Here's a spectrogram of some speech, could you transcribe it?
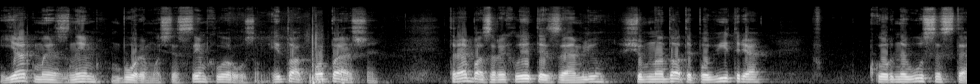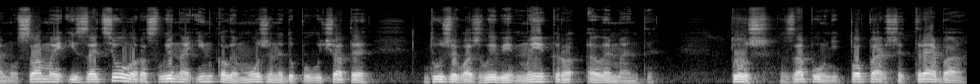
як ми з ним боремося, з цим хлорозом. І так, по-перше, треба зрихлити землю, щоб надати повітря в корневу систему. Саме із-за цього рослина інколи може недополучати дуже важливі мікроелементи. Тож, запомніть, по-перше, треба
